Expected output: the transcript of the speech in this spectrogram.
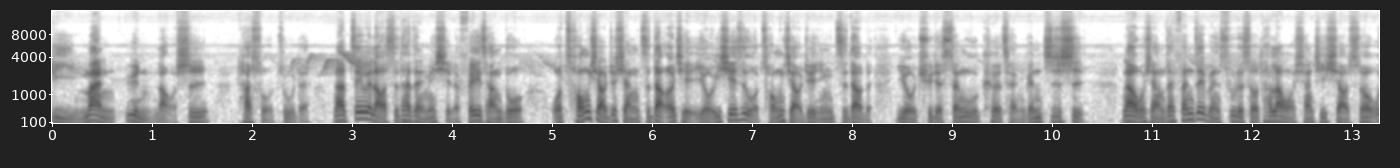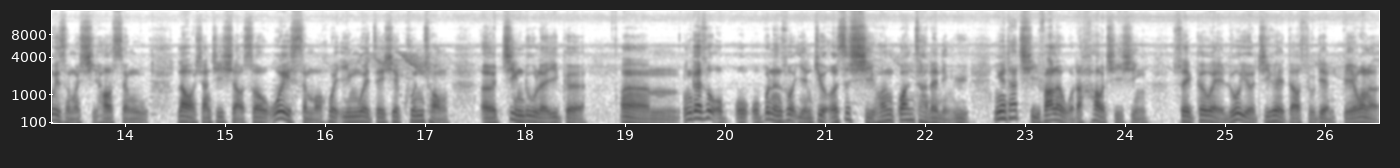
李曼韵老师他所著的。那这位老师他在里面写的非常多。我从小就想知道，而且有一些是我从小就已经知道的有趣的生物课程跟知识。那我想在翻这本书的时候，它让我想起小时候为什么喜好生物，让我想起小时候为什么会因为这些昆虫而进入了一个，嗯，应该说我我我不能说研究，而是喜欢观察的领域，因为它启发了我的好奇心。所以各位如果有机会到书店，别忘了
